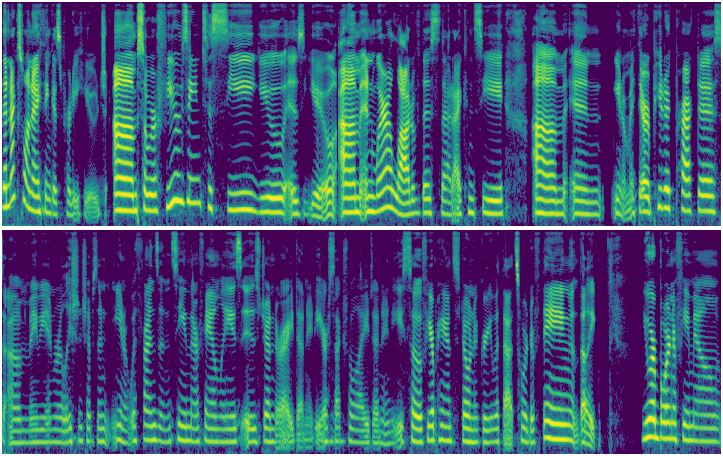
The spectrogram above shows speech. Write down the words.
The next one I think is pretty huge. Um, so refusing to see you as you, um, and where a lot of this that I can see, um, in you know my therapeutic practice, um, maybe in relationships and you know with friends and seeing their families is gender identity or sexual identity. So if your parents don't agree with that sort of thing, like you were born a female,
